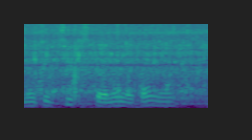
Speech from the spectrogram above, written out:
Мультипчик страны на камне.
